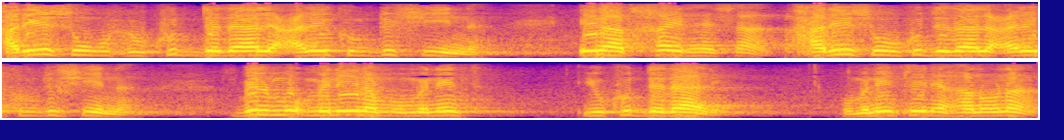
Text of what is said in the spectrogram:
xariisun wuxuu ku dadaali calaykum dushiina inaad khayr heshaan. Xariisun wuu ku dadaali calaykum dushiina bilmuminiina muminiinta. Yuu ku dadaali. Muminiintu inay hanuunaan.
